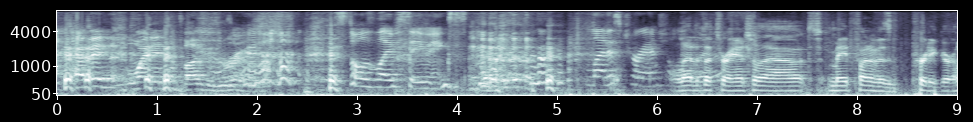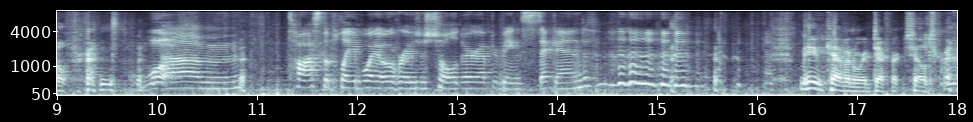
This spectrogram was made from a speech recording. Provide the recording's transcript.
Kevin went into Buzz's room. Stole his life savings. Let his tarantula. Let the tarantula out. Made fun of his pretty girlfriend. Woof. Um, tossed the Playboy over his shoulder after being sickened. Me and Kevin were different children.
